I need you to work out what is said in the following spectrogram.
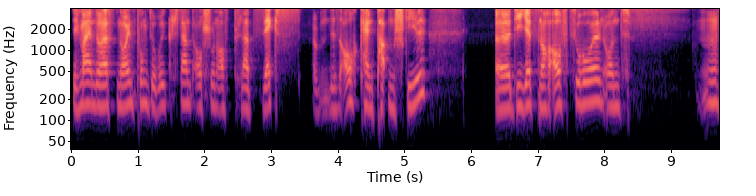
Ich meine, du hast neun Punkte Rückstand auch schon auf Platz sechs. Ähm, Das ist auch kein Pappenstiel, äh, die jetzt noch aufzuholen. Und mh,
